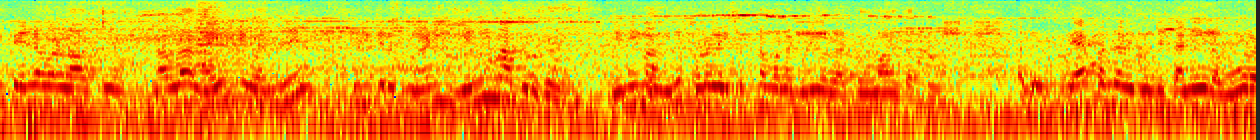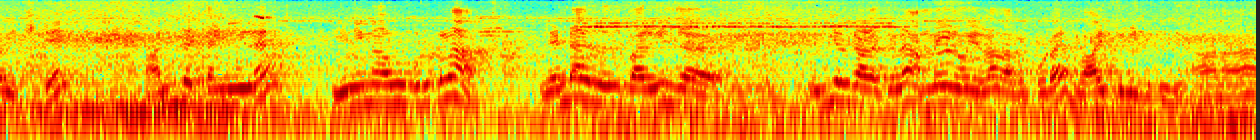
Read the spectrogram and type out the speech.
இப்போ என்ன பண்ணலாம்? நல்லா நைட்டு வந்து குடிக்கிறதுக்கு முன்னாடி எனிமா கொடுக்கணும். எனிமாங்கிறது குடலை சுத்தம் பண்ணக்கூடிய ஒரு அற்புதமான தத்துவம். அது வேப்பத்தலை கொஞ்சம் தண்ணியில் ஊற வச்சுட்டு அந்த தண்ணியில் எனிமாவும் கொடுக்கலாம். ரெண்டாவது வந்து பாருங்கள் இந்த வெயில் காலத்தில் அம்மை நோயெல்லாம் வரக்கூட வாய்ப்புகள் இருக்குது. ஆனால்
